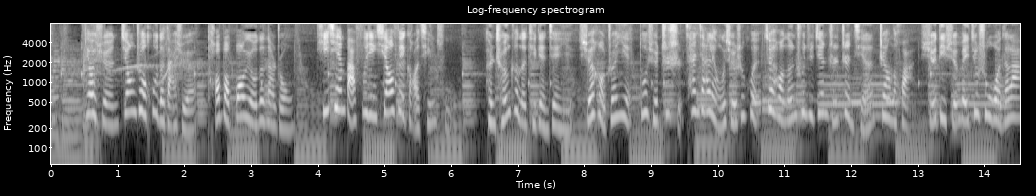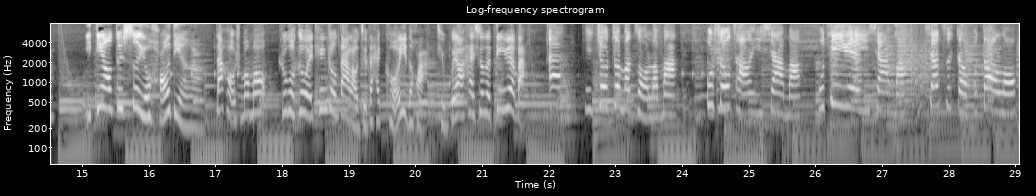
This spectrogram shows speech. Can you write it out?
要选江浙沪的大学，淘宝包邮的那种。提前把附近消费搞清楚。很诚恳的提点建议：选好专业，多学知识，参加两个学生会，最好能出去兼职挣钱。这样的话，学弟学妹就是我的啦。一定要对舍友好点啊！大家好，我是猫猫。如果各位听众大佬觉得还可以的话，请不要害羞的订阅吧。哎，你就这么走了吗？不收藏一下吗？不订阅一下吗？下次找不到喽。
